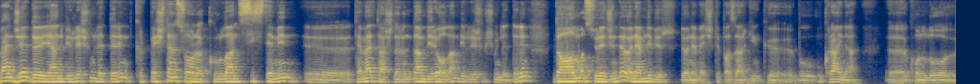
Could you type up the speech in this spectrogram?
bence de yani Birleşmiş Milletler'in 45'ten sonra kurulan sistemin eee, temel taşlarından biri olan Birleşmiş Milletler'in dağılma sürecinde önemli bir dönemeçti pazar günkü bu Ukrayna eee, konulu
